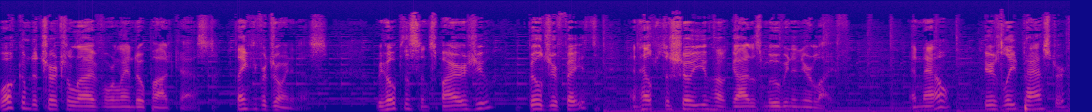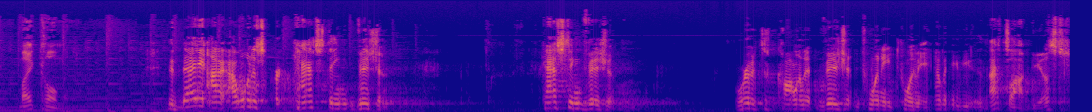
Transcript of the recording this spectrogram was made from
Welcome to Church Alive Orlando podcast. Thank you for joining us. We hope this inspires you, builds your faith, and helps to show you how God is moving in your life. And now, here's lead pastor Mike Coleman. Today, I, I want to start casting vision. Casting vision. We're just calling it Vision 2020. How many of you? That's obvious.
